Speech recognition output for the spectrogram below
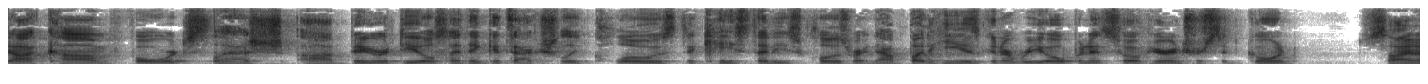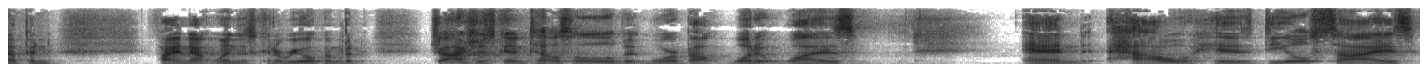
wholesalinginc.com forward slash uh, bigger deals, I think it's actually closed. The case study is closed right now, but he is going to reopen it. So if you're interested, go and sign up and find out when it's going to reopen. But Josh is going to tell us a little bit more about what it was and how his deal size,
